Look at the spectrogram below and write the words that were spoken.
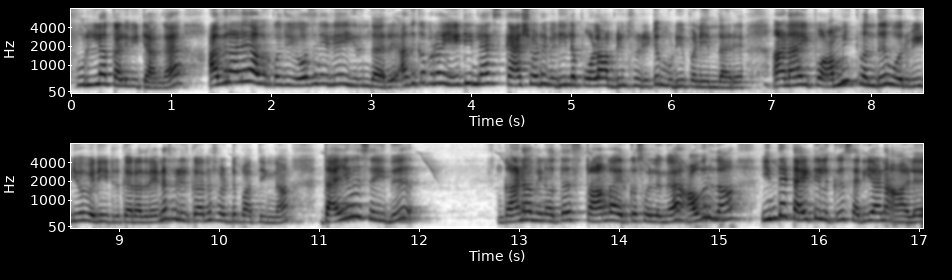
ஃபுல்லாக கழுவிட்டாங்க. அதனாலே அவர் கொஞ்சம் யோசனையிலே இருந்தார். அதுக்கப்புறம் எயிட்டீன் லேக்ஸ் கேஷோட வெளியில் போகலாம் அப்படின்னு சொல்லிட்டு முடிவு பண்ணியிருந்தார். ஆனால் இப்போ அமித் வந்து ஒரு வீடியோ வெளியிட்டிருக்காரு. அதில் என்ன சொல்லியிருக்காருன்னு சொல்லிட்டு பார்த்தீங்கன்னா தயவு செய்து கானா வினோத்தை ஸ்ட்ராங்காக இருக்க சொல்லுங்கள் அவர் தான் இந்த டைட்டிலுக்கு சரியான ஆள்.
